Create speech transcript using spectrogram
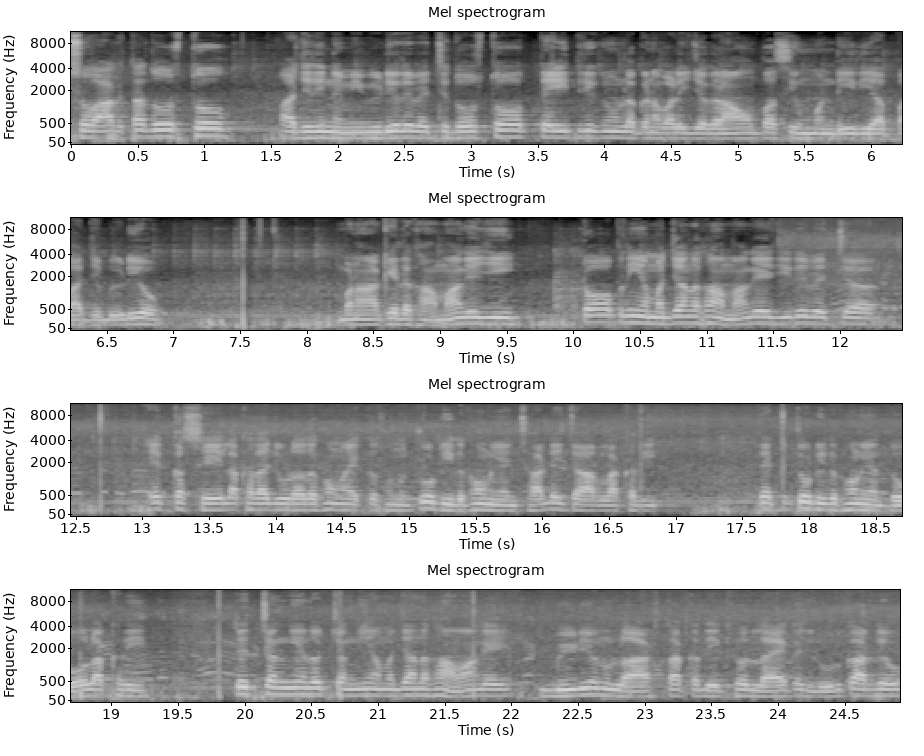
ਸਵਾਗਤ ਹੈ ਦੋਸਤੋ। ਅੱਜ ਦੀ ਨਵੀਂ ਵੀਡੀਓ ਦੇ ਵਿੱਚ ਦੋਸਤੋ 23 ਤਰੀਕ ਨੂੰ ਲੱਗਣ ਵਾਲੀ ਜਗਰਾਉਂ ਪਸ਼ੂ ਮੰਡੀ ਦੀ ਆਪਾਂ ਅੱਜ ਵੀਡੀਓ ਬਣਾ ਕੇ ਦਿਖਾਵਾਂਗੇ ਜੀ। ਟੌਪ ਦੀਆਂ ਮੱਝਾਂ ਦਿਖਾਵਾਂਗੇ, ਜਿਹਦੇ ਵਿੱਚ ਇੱਕ 6 ਲੱਖ ਦਾ ਜੋੜਾ ਦਿਖਾਉਣਾ, ਇੱਕ ਤੁਹਾਨੂੰ ਝੋਟੀ ਦਿਖਾਉਣੀ ਹੈ 4.5 ਲੱਖ ਦੀ ਤੇ ਇੱਕ ਝੋਟੀ ਦਿਖਾਉਣੀ ਹੈ 2 ਲੱਖ ਦੀ। ਤੇ ਚੰਗੀਆਂ ਤੋਂ ਚੰਗੀਆਂ ਮੱਝਾਂ ਦਿਖਾਵਾਂਗੇ। ਵੀਡੀਓ ਨੂੰ ਲਾਸਟ ਤੱਕ ਦੇਖਿਓ ਲਾਇਕ ਜ਼ਰੂਰ ਕਰ ਦਿਓ।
